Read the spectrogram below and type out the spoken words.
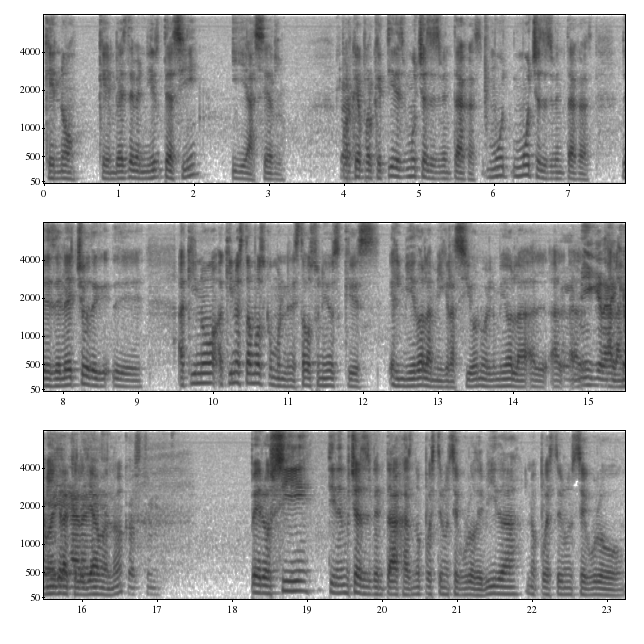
que no, que en vez de venirte así y hacerlo. ¿Por qué? Porque tienes muchas desventajas, muchas desventajas. Desde el hecho de, aquí no aquí no estamos como en Estados Unidos que es el miedo a la migración o el miedo a la, la migra, a la que, migra que le llaman, ¿no? Pero sí tienes muchas desventajas, no puedes tener un seguro de vida, no puedes tener un seguro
